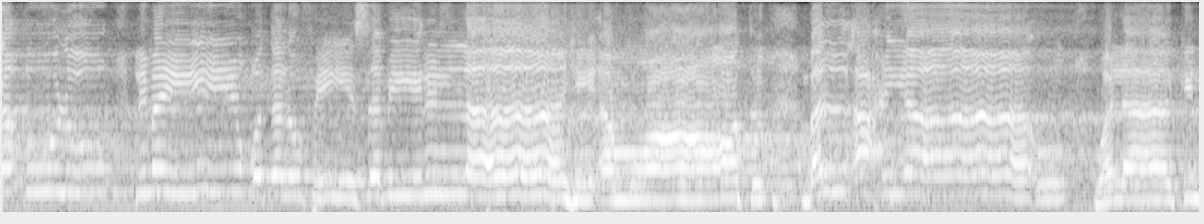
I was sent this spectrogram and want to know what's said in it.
তাকুলু লিমান ইউকতালু ফি সাবিলিল্লাহি আমওয়াত বাল আহইয়াউ ওয়ালাকিন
